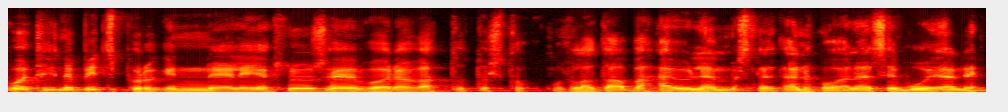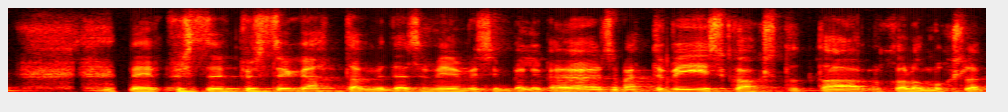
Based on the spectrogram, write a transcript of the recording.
voittiko ne Pittsburghin neljäksi, no se voidaan katsoa tuosta, kun lataan vähän ylemmäs näitä NHL-sivuja, niin, niin pystyy, pystyy katsoa, miten se viimeisin peli, se päättyi 5-2 tota, Kolumuksella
